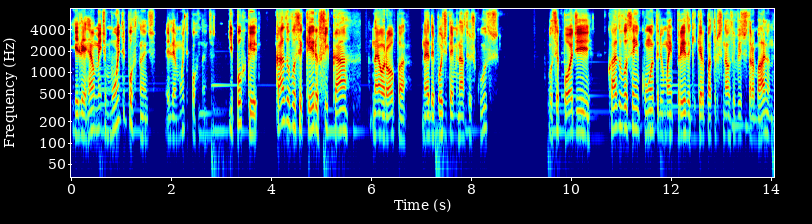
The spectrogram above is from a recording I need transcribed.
ele é realmente muito importante. Ele é muito importante. E por quê? Caso você queira ficar na Europa, né, depois de terminar seus cursos, você pode, caso você encontre uma empresa que queira patrocinar o serviço de trabalho, né,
